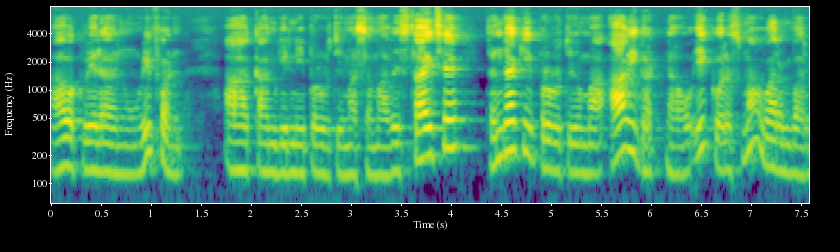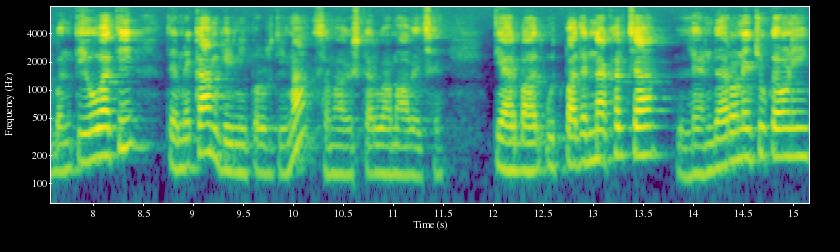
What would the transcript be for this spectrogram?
આવકવેરાનું રિફંડ આ કામગીરીની પ્રવૃત્તિમાં સમાવેશ થાય છે. ધંધાકીય પ્રવૃત્તિઓમાં આવી ઘટનાઓ એક વર્ષમાં વારંવાર બનતી હોવાથી તેમને કામગીરીની પ્રવૃત્તિમાં સમાવેશ કરવામાં આવે છે. ત્યારબાદ ઉત્પાદનના ખર્ચા, લેણદારોને ચૂકવણી,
